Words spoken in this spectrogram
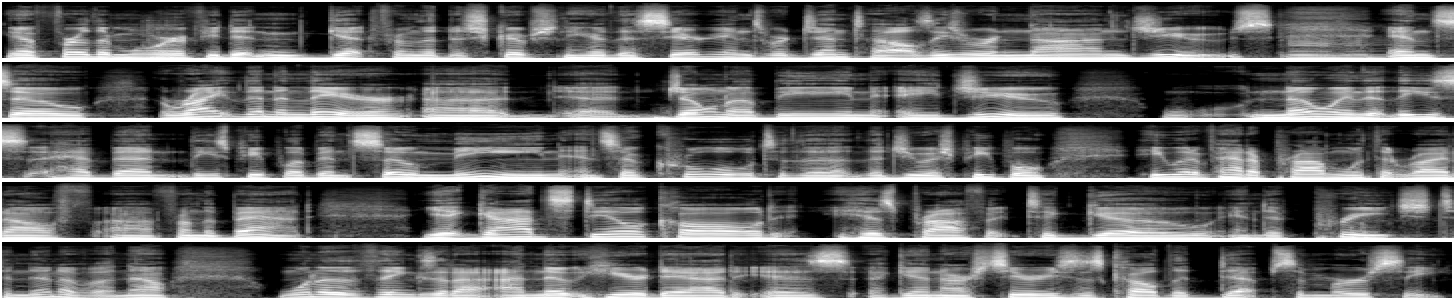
you know, furthermore, if you didn't get from the description here, the Syrians were Gentiles; these were non-Jews, and so right then and there, uh, uh, Jonah, being a Jew, knowing that these have been these people have been so mean and so cruel to the the Jewish people, he would have had a problem with it right off uh, from the bat. Yet God still called His prophet to go and to preach to Nineveh. Now, one of the things that I, I note here, Dad, is again our series is called the Depths of Mercy,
